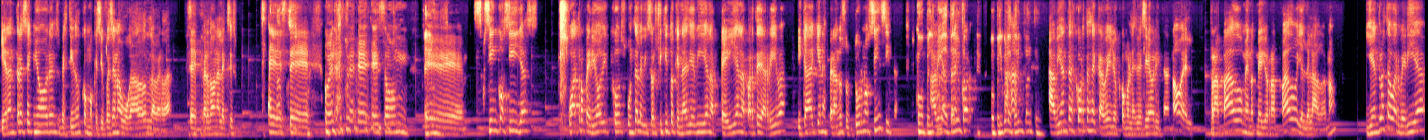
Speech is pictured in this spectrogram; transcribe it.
y eran tres señores vestidos como que si fuesen abogados, la verdad. Eh, perdón, Alexis. Este, eh, eh, son eh, cinco sillas, cuatro periódicos, un televisor chiquito que nadie veía en la, veía en la parte de arriba y cada quien esperando su turno sin cita. Como película de cor- Infante. Como película de Ajá. Pedro Infante. Habían tres cortes de cabello, como les decía ahorita, ¿no? El rapado, medio rapado y el de lado, ¿no? Y entro a esta barbería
